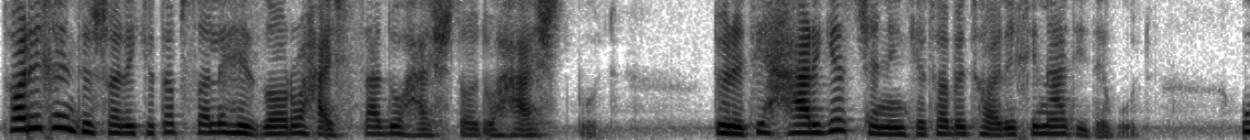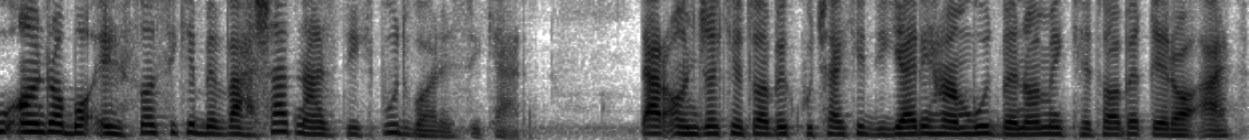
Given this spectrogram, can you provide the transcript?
تاریخ انتشار کتاب سال 1888 بود. دورتی هرگز چنین کتاب تاریخی ندیده بود. او آن را با احساسی که به وحشت نزدیک بود وارسی کرد. در آنجا کتاب کوچک دیگری هم بود به نام کتاب قرائت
